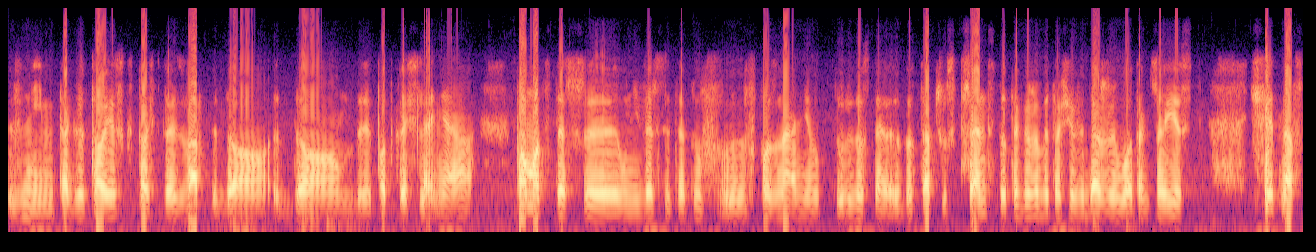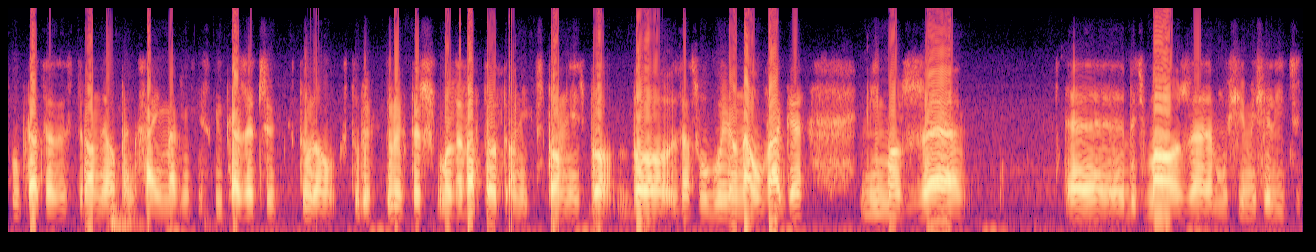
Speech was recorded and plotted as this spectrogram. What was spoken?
z nim. Także to jest ktoś, kto jest warty do, do podkreślenia. Pomoc też Uniwersytetów w Poznaniu, który dosta- dostarczył sprzęt do tego, żeby to się wydarzyło. Także jest świetna współpraca ze strony Oppenheima, więc jest kilka rzeczy, którą, których, których też może warto o nich wspomnieć, bo, bo zasługują na uwagę, mimo że być może musimy się liczyć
